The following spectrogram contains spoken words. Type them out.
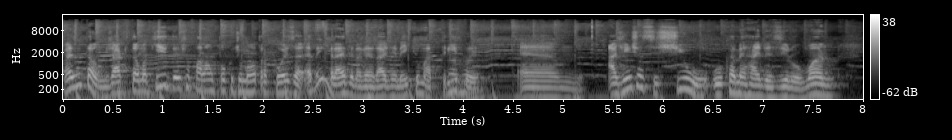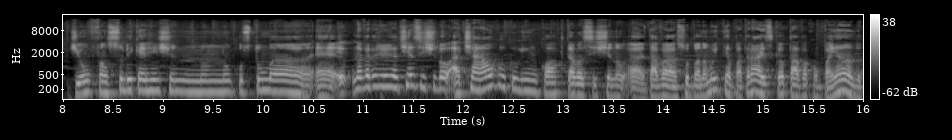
Mas então, já que estamos aqui, deixa eu falar um pouco de uma outra coisa. É bem breve, na verdade, é meio que uma trivia. É, a gente assistiu o Kamen Rider Zero One de um fansub que a gente não, não costuma. É, eu, na verdade, eu já tinha assistido. Ah, tinha algo que o Game Corp tava assistindo, uh, tava subando há muito tempo atrás, que eu tava acompanhando.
